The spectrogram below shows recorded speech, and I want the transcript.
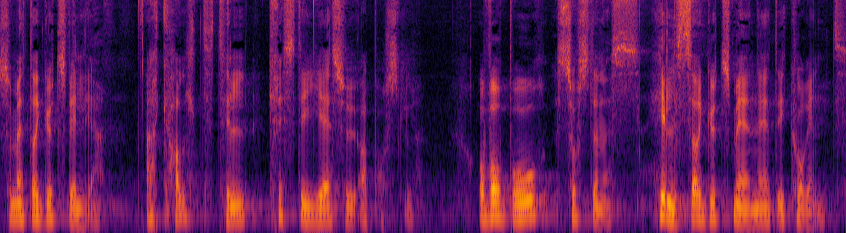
som etter Guds vilje er kalt til Kristi Jesu apostel, og vår bror Sostenes hilser Guds menighet i Korint,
